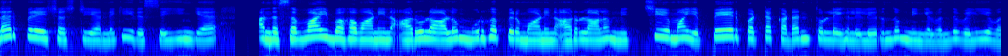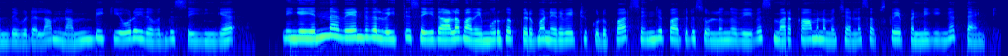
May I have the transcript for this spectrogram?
வளர்ப்பிறை சஷ்டி அன்னைக்கு இதை செய்யுங்க. அந்த செவ்வாய் பகவானின் அருளாலும் முருகப்பெருமானின் அருளாலும் நிச்சயமாக எப்பேற்பட்ட கடன் தொல்லைகளிலிருந்தும் நீங்கள் வந்து வெளியே வந்து விடலாம். நம்பிக்கையோடு இதை வந்து செய்யுங்க. நீங்கள் என்ன வேண்டுதல் வைத்து செய்தாலும் அதை முருகப்பெருமா நிறைவேற்றி கொடுப்பார். செஞ்சு பார்த்துட்டு சொல்லுங்கள் வீவஸ் மறக்காமல் நம்ம சேனலை சப்ஸ்கிரைப் பண்ணிக்கிங்க. தேங்க்யூ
